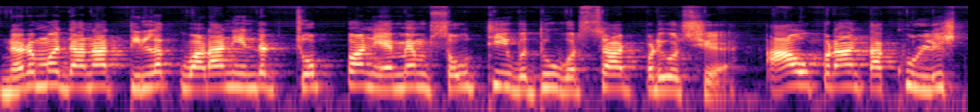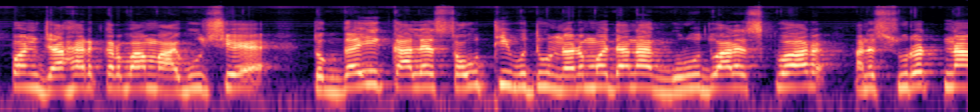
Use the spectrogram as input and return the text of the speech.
નર્મદાના તિલકવાડાની અંદર ચોપન એમએમ સૌથી વધુ વરસાદ પડ્યો છે. આ ઉપરાંત આખું લિસ્ટ પણ જાહેર કરવામાં આવ્યું છે. તો ગઈકાલે સૌથી વધુ નર્મદાના ગુરુદ્વારેશ્વર અને સુરતના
